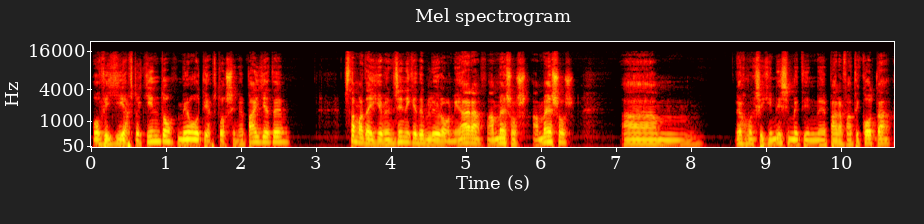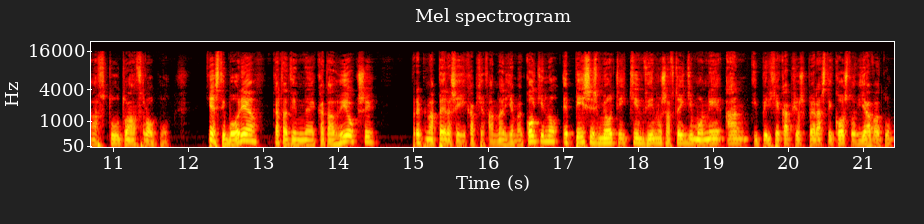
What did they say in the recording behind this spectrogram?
οδηγεί αυτοκίνητο με ό,τι αυτό συνεπάγεται, σταματάει για βενζίνη και δεν πληρώνει. Άρα αμέσως, αμέσως α, έχουμε ξεκινήσει με την παραβατικότητα αυτού του ανθρώπου. Και στην πορεία, κατά την καταδίωξη, πρέπει να πέρασε και κάποια φανάρια με κόκκινο. Επίσης με ό,τι κινδύνου αυτό εγκυμονεί αν υπήρχε κάποιος περαστικός στο διάβα του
